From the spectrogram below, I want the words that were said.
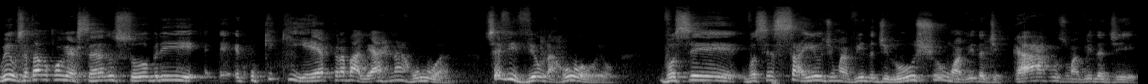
Will, você estava conversando sobre eh, eh, o que, que é trabalhar na rua. Você viveu na rua, Will? Você, você saiu de uma vida de luxo, uma vida de carros, uma vida de,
